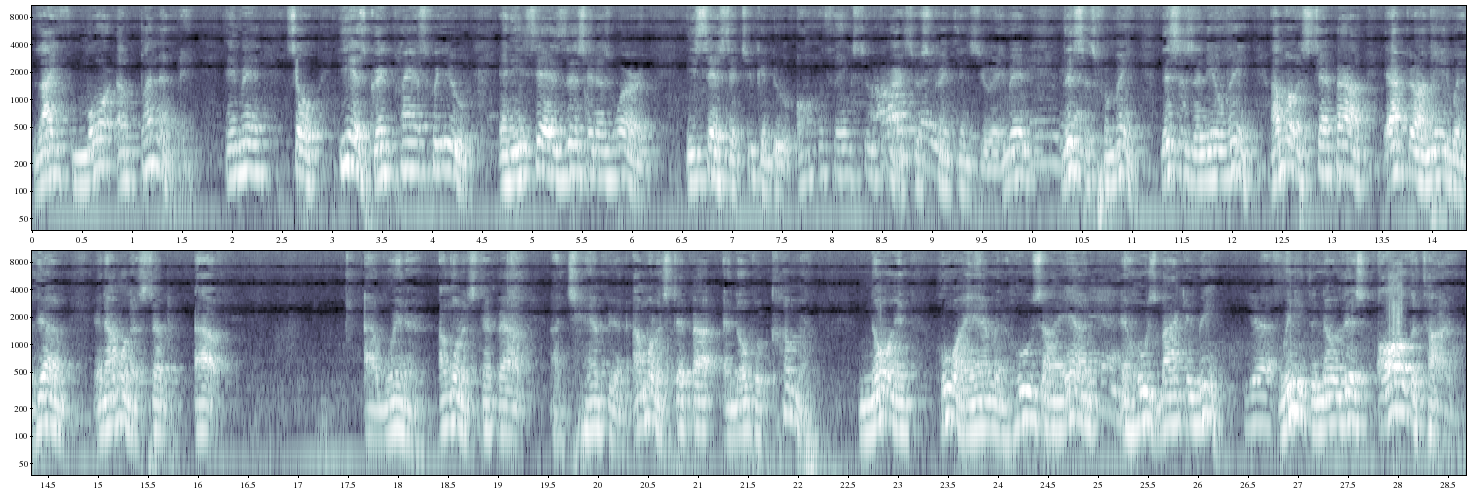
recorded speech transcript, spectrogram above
Life more abundantly. Amen. So he has great plans for you. And he says this in his word. He says that you can do all things through Christ who strengthens you. Amen. Amen. This is for me. This is a new me. I'm going to step out after I meet with him and I'm going to step out a winner. I'm going to step out a champion. I'm going to step out an overcomer, knowing who I am and whose I am yeah. and who's backing me. Yes. We need to know this all the time.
